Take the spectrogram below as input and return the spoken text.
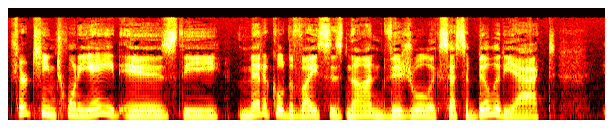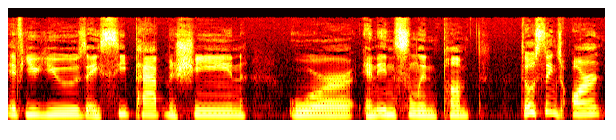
1328, is the Medical Devices Non Visual Accessibility Act. If you use a CPAP machine or an insulin pump, those things aren't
